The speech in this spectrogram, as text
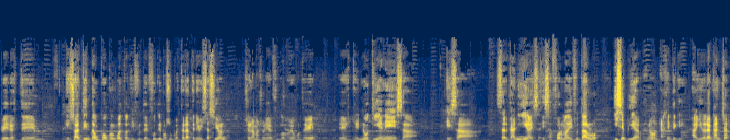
Pero este, eso atenta un poco en cuanto al disfrute del fútbol y por supuesto la televisación. Yo la mayoría del fútbol lo veo por TV. Este, no tiene esa, esa cercanía, esa, forma de disfrutarlo y se pierde, ¿no? La gente que ha ido a la cancha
